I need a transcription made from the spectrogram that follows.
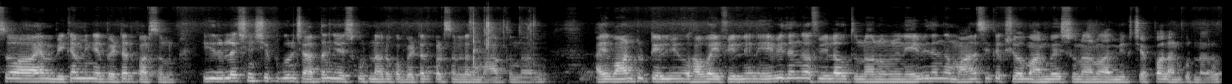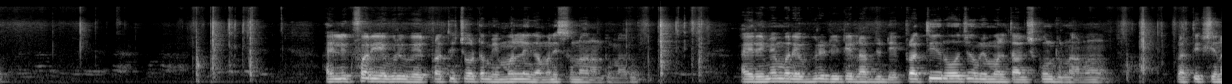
So I'm becoming a better person ఈ రిలేషన్షిప్ గురించి అర్థం చేసుకుంటున్నారు ఒక బెటర్ పర్సన్ లాగా మారుతున్నారు. I want to tell you how I feel నేను ఏ విధంగా ఫీల్ అవుతున్నాను నేను ఏ విధంగా మానసిక క్షోభ అనుభవిస్తున్నాను అది మీకు చెప్పాలనుకుంటున్నారు. ఐ లుక్ ఫర్ ఎవ్రీవేర్ ప్రతి చోట మిమ్మల్ని గమనిస్తున్నాను అంటున్నారు. I remember every detail of the day ప్రతిరోజు మిమ్మల్ని తలుచుకుంటున్నాను. ప్రతి క్షణ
